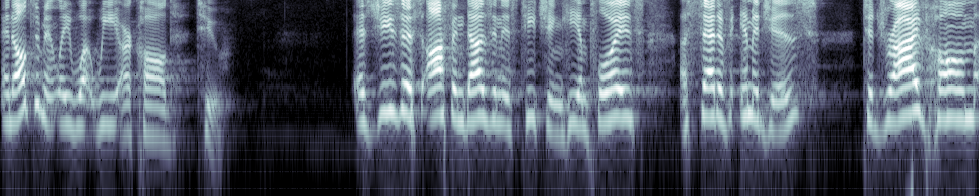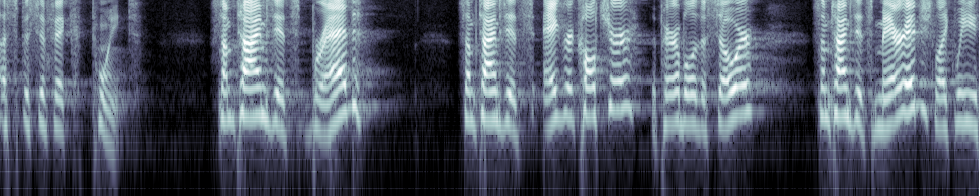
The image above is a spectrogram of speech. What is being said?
and ultimately what we are called to. As Jesus often does in his teaching, he employs a set of images to drive home a specific point. Sometimes it's bread, sometimes it's agriculture, the parable of the sower, sometimes it's marriage, like we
